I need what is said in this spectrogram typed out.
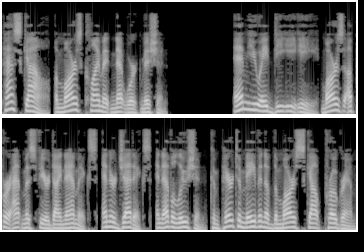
Pascal, a Mars Climate Network mission. MUADEE Mars Upper Atmosphere Dynamics, Energetics, and Evolution compared to MAVEN of the Mars Scout program.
